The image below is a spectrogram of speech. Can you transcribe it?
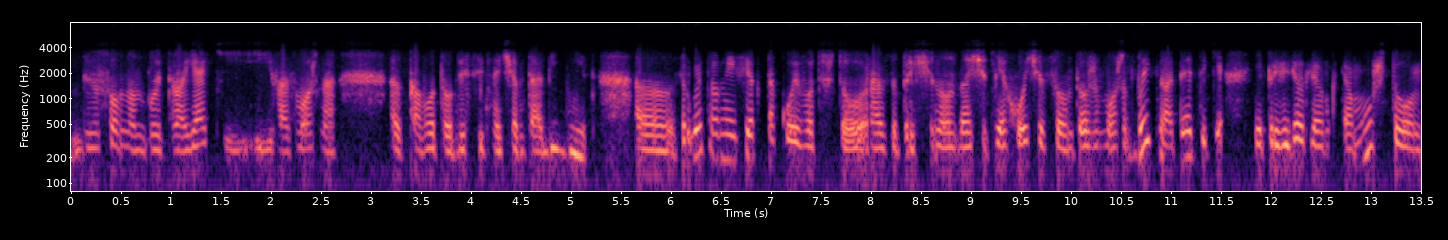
безусловно, он будет двоякий, и, возможно, кого-то он действительно чем-то объединит. А, с другой стороны, эффект такой вот, что раз запрещено, значит, мне хочется, он тоже может быть, но опять-таки не приведет ли он к тому, что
